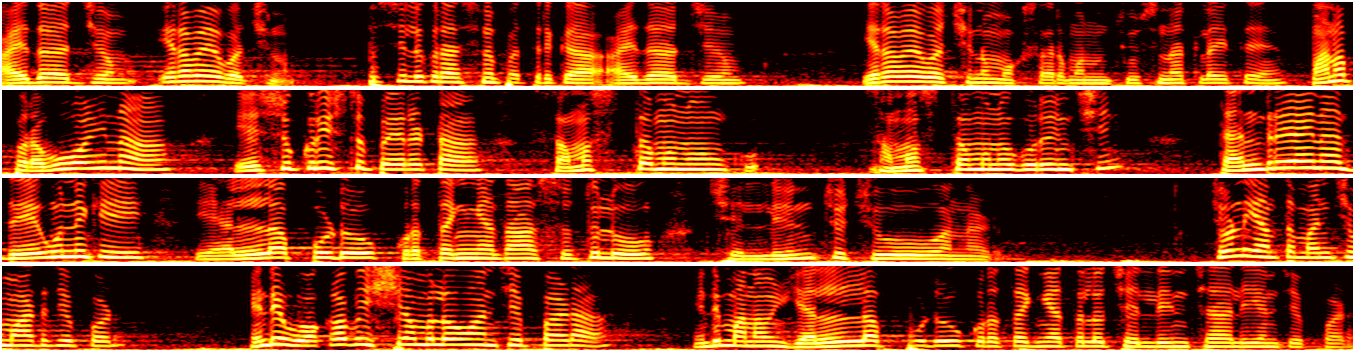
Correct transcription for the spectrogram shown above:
ఐదో అధ్యాయం ఇరవై వచనం. ఎఫ్ఎస్సీలకు రాసిన పత్రిక ఐదో అధ్యాయం ఇరవై వచనం ఒకసారి మనం చూసినట్లయితే మన ప్రభు అయిన యేసుక్రీస్తు పేరట సమస్తమును సమస్తమును గురించి తండ్రి అయిన దేవునికి ఎల్లప్పుడూ కృతజ్ఞతాస్థుతులు చెల్లించుచు అన్నాడు. చూడండి ఎంత మంచి మాట చెప్పాడు. ఏంటి ఒక విషయంలో అని చెప్పాడా? ఏంటి మనం ఎల్లప్పుడూ కృతజ్ఞతలు చెల్లించాలి అని చెప్పాడు?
